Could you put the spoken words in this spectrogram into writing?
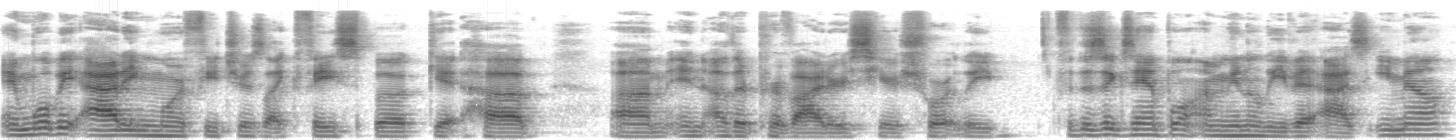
And we'll be adding more features like Facebook, GitHub, um, and other providers here shortly. For this example, I'm going to leave it as email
